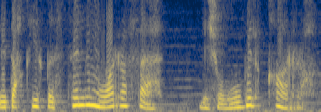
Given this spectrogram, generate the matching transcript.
لتحقيق السلم والرفاه لشعوب القارة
